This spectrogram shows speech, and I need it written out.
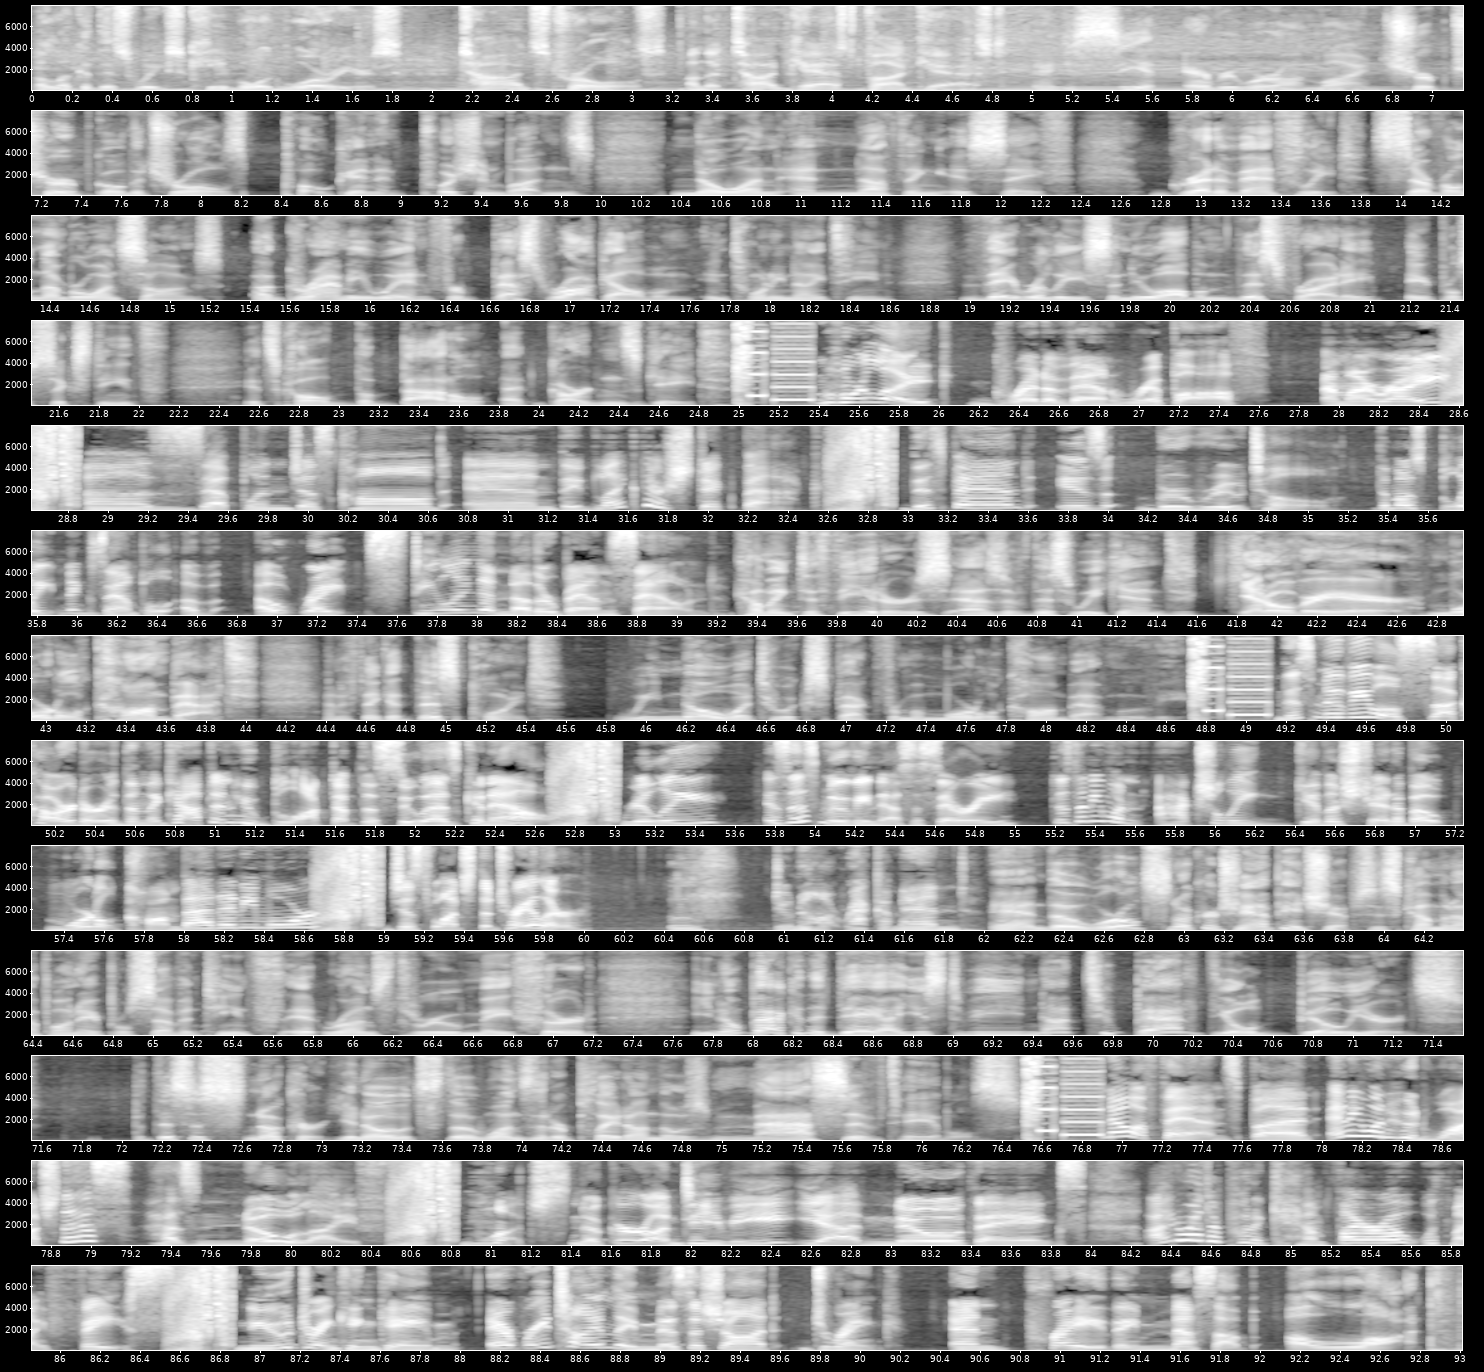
A look at this week's keyboard warriors, Todd's Trolls, on the Toddcast podcast. And you see it everywhere online. Chirp, chirp, go the trolls, poking and pushing buttons. No one and nothing is safe. Greta Van Fleet, several number one songs, a Grammy win for Best Rock Album in 2019. They release a new album this Friday, April 16th. It's called The Battle at Garden's Gate. More like Greta Van Ripoff. Am I right? Uh, Zeppelin just called and they'd like their stick back. This band is brutal. The most blatant example of outright stealing another band's sound. Coming to theaters as of this weekend, get over here, Mortal Kombat. And I think at this point, we know what to expect from a Mortal Kombat movie. This movie will suck harder than the captain who blocked up the Suez Canal. Really? Is this movie necessary? Does anyone actually give a shit about Mortal Kombat anymore? Just watch the trailer. Oof, do not recommend. And the World Snooker Championships is coming up on April 17th. It runs through May 3rd. You know, back in the day, I used to be not too bad at the old billiards. But this is snooker. You know, it's the ones that are played on those massive tables. No offense, but anyone who'd watch this has no life. Watch snooker on TV? Yeah, no thanks. I'd rather put a campfire out with my face. New drinking game. Every time they miss a shot, drink. And pray they mess up a lot.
